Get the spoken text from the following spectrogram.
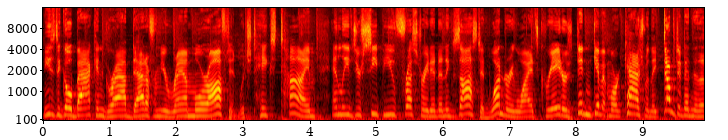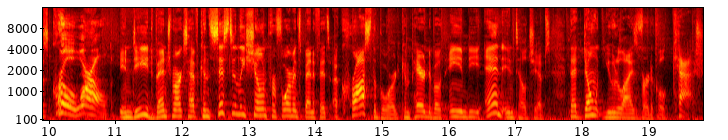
needs to go back and grab data from your RAM more often, which takes time and leaves your CPU frustrated and exhausted, wondering why its creators didn't give it more cache when they dumped it into this cruel world. Indeed, benchmarks have consistently shown performance benefits across the board compared to both AMD and Intel chips that don't utilize vertical cache.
